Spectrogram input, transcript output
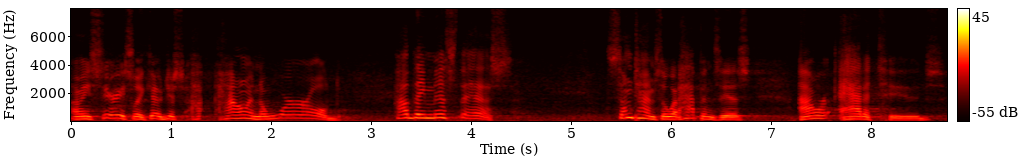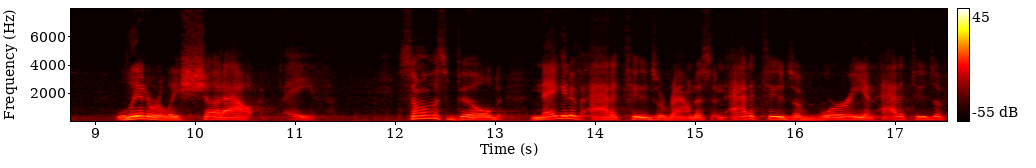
I mean, seriously, just how in the world? How'd they miss this? Sometimes, though, what happens is our attitudes literally shut out faith. Some of us build negative attitudes around us and attitudes of worry and attitudes of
